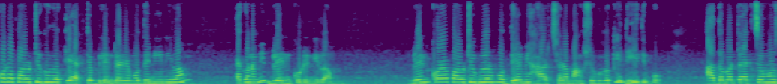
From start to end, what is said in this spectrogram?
করা পাউরুটিগুলোকে একটা ব্লেন্ডারের মধ্যে নিয়ে নিলাম। এখন আমি ব্লেন্ড করে নিলাম। ব্লেন্ড করা পাউরুটিগুলোর মধ্যে আমি হাড় ছাড়া মাংসগুলোকে দিয়ে দিব। আদা বাটা এক চামচ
